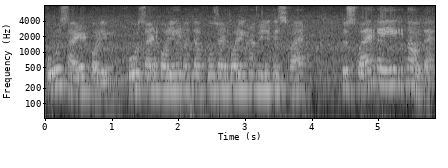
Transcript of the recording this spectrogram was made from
four sided polygon four side polygon मतलब फोर साइड पॉलीगन हम लेते हैं स्क्वायर तो स्क्वायर का एरिया कितना होता है?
